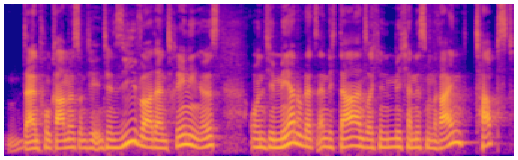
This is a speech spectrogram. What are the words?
dein Programm ist und je intensiver dein Training ist und je mehr du letztendlich da in solche Mechanismen reintappst,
